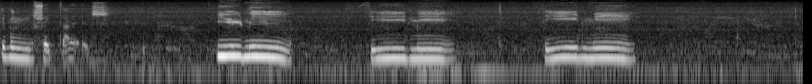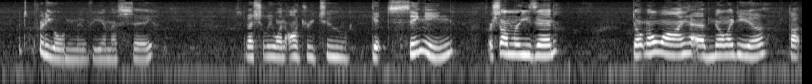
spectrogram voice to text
giving the shape that it is. Feed me. Feed me. Feed me. It's a pretty old movie, I must say. Especially when Audrey 2 gets singing for some reason. Don't know why, I have no idea. Thought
